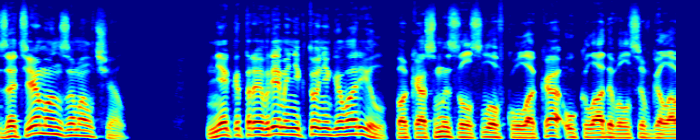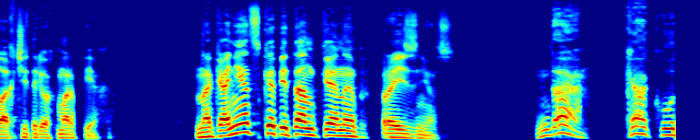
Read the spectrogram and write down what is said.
Затем он замолчал. Некоторое время никто не говорил, пока смысл слов кулака укладывался в головах четырех морпехов. Наконец капитан Кеннеп произнес. «Да, как у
